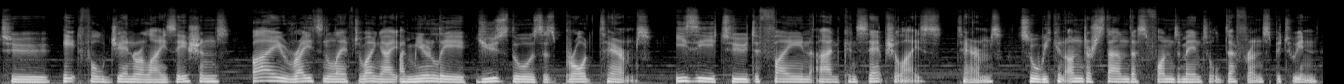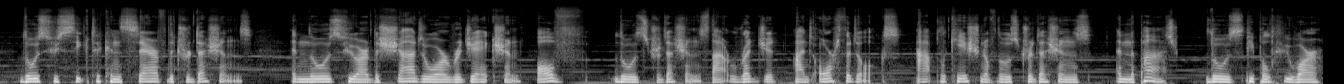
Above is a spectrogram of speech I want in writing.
to hateful generalizations. By right and left wing, I, I merely use those as broad terms, easy to define and conceptualize terms, so we can understand this fundamental difference between those who seek to conserve the traditions and those who are the shadow or rejection of those traditions, that rigid and orthodox application of those traditions in the past those people who were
